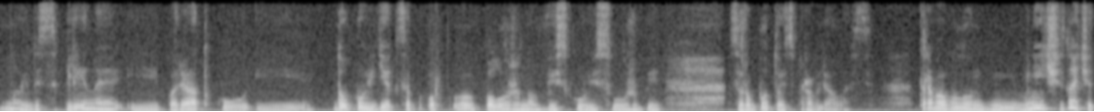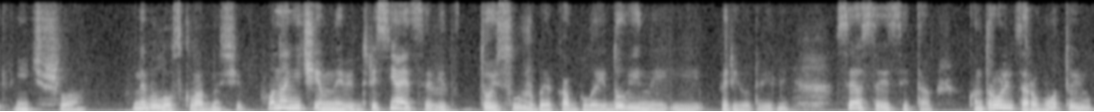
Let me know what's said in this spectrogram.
ну, і дисципліни, і порядку, і доповіді, як це положено в військовій службі, з роботою справлялась. Треба було в ніч, значить, в ніч йшла. Не було складнощів. Вона нічим не відрізняється від тої служби, яка була і до війни, і період війни. Все остається і так же. Контроль за роботою,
